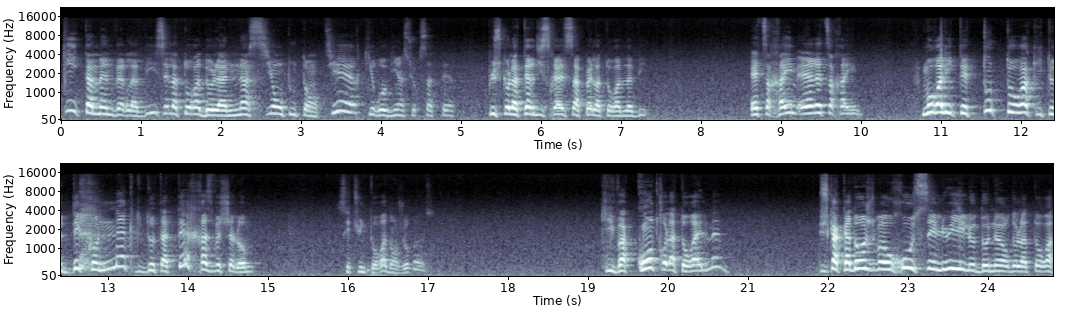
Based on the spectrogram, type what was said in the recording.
qui t'amène vers la vie, c'est la Torah de la nation tout entière qui revient sur sa terre. Puisque la terre d'Israël s'appelle la Torah de la vie. Etzachaim, Eretzachaim. Moralité, toute Torah qui te déconnecte de ta terre, Shalom, c'est une Torah dangereuse. Qui va contre la Torah elle-même. Puisqu'Akadosh Baruch c'est lui le donneur de la Torah.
